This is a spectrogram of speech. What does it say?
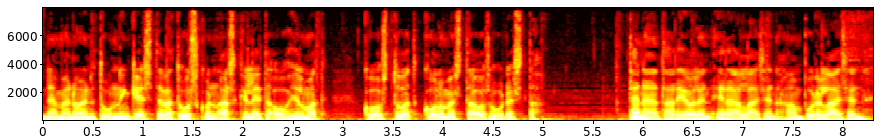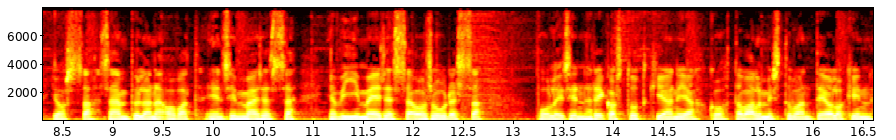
Nämä noin tunnin kestävät uskon askeleita ohjelmat koostuvat kolmesta osuudesta. Tänään tarjoilen eräänlaisen hampurilaisen, jossa sämpylänä ovat ensimmäisessä ja viimeisessä osuudessa poliisin rikostutkijan ja kohta valmistuvan teologin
